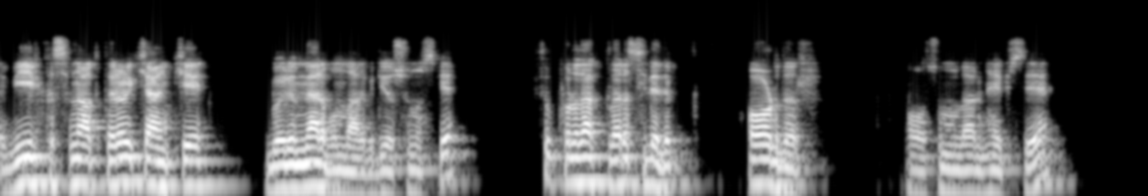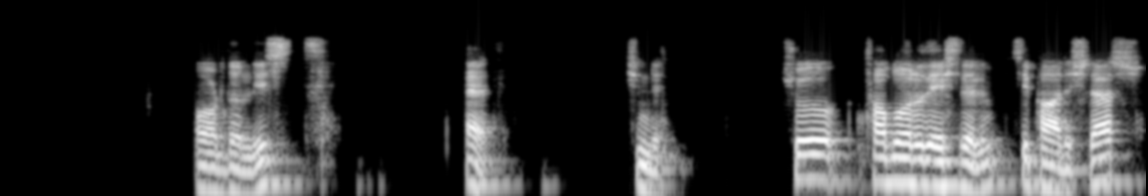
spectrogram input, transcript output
wheel kısmını aktarırken ki bölümler bunlar biliyorsunuz ki. Şu product'ları silelim. Order olsun bunların hepsi. Order list. Evet. Şimdi şu tabloları değiştirelim. Siparişler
